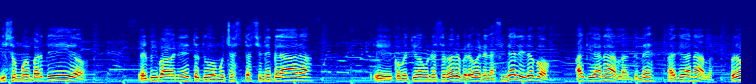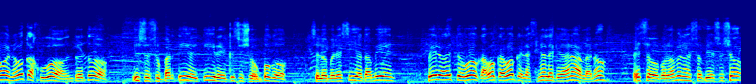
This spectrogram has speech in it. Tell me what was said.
Hizo un buen partido. El Pipa Benedetto tuvo muchas situaciones claras eh, cometió algunos errores, pero bueno, las finales, loco, hay que ganarla, ¿entendés? Hay que ganarla. Pero bueno, Boca jugó, dentro de todo, hizo su partido y Tigre, qué sé yo, un poco se lo merecía también. Pero esto es Boca, Boca, Boca, y la final hay que ganarla, ¿no? Eso, por lo menos eso pienso yo.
